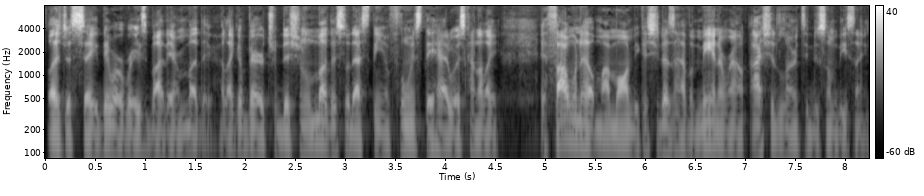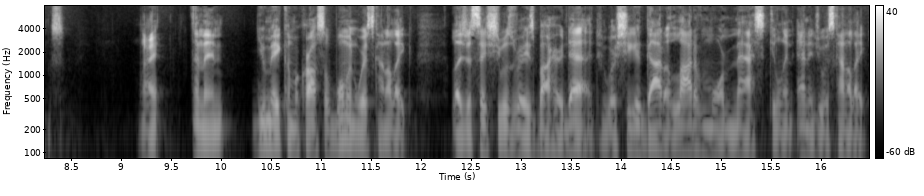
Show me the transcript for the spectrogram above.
let's just say they were raised by their mother, like a very traditional mother. So that's the influence they had where it's kind of like, if I want to help my mom because she doesn't have a man around, I should learn to do some of these things. Right. And then you may come across a woman where it's kind of like, let's just say she was raised by her dad, where she got a lot of more masculine energy. It's kind of like,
